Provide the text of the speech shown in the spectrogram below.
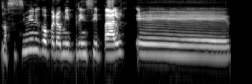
no sé si mi único, pero mi principal eh,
